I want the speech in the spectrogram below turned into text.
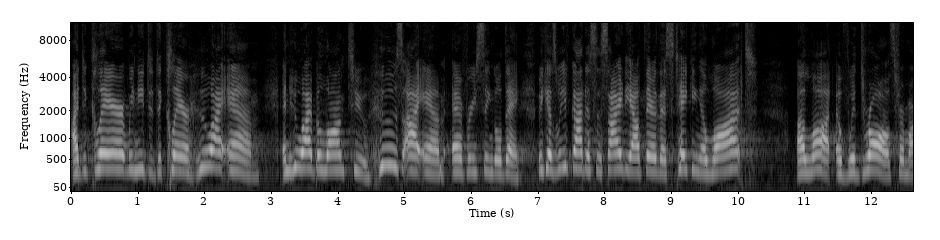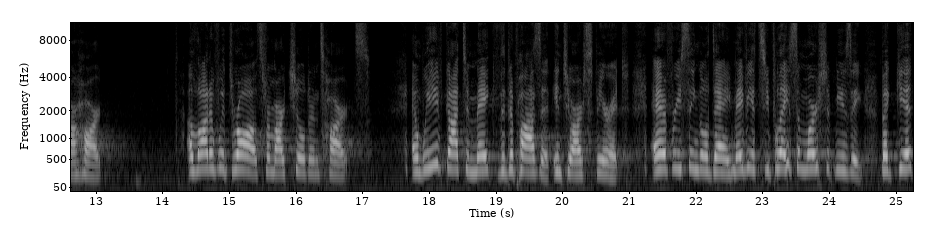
I declare, we need to declare who I am and who I belong to, whose I am every single day. Because we've got a society out there that's taking a lot, a lot of withdrawals from our heart, a lot of withdrawals from our children's hearts. And we've got to make the deposit into our spirit every single day. Maybe it's you play some worship music, but get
